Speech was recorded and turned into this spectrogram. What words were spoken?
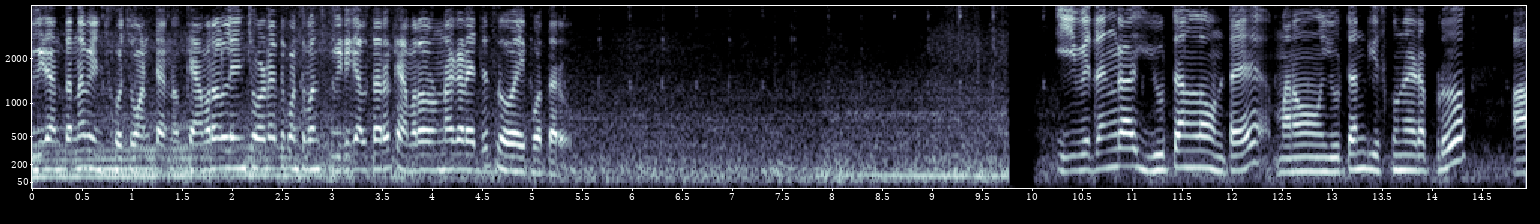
స్పీడ్ ఎంతన్నా పెంచుకోవచ్చు. వన్ టెన్ కెమెరాలు లేని చూడైతే కొంతమంది స్పీడ్కి వెళ్తారు. కెమెరాలు ఉన్నా కాడైతే స్లో అయిపోతారు. ఈ విధంగా యూటర్న్లో ఉంటే మనం యూటర్న్ తీసుకునేటప్పుడు ఆ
